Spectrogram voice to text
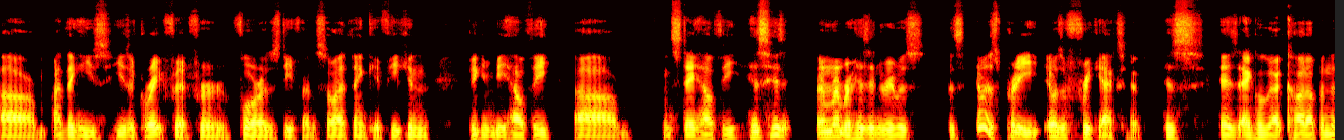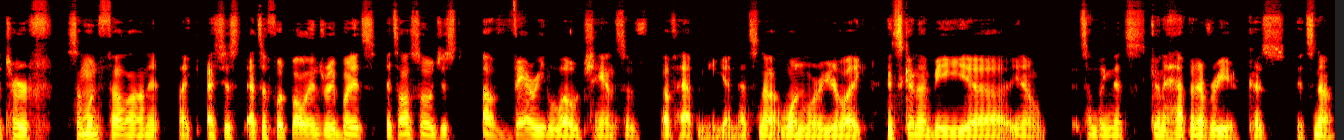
Um, I think he's he's a great fit for Flores' defense. So I think if he can if he can be healthy um, and stay healthy, his his remember his injury was, was it was pretty it was a freak accident. His his ankle got caught up in the turf. Someone fell on it. Like that's just that's a football injury, but it's it's also just a very low chance of of happening again. That's not one where you're like it's gonna be uh you know something that's gonna happen every year because it's not.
